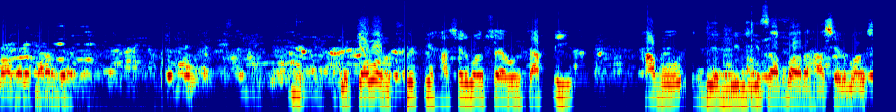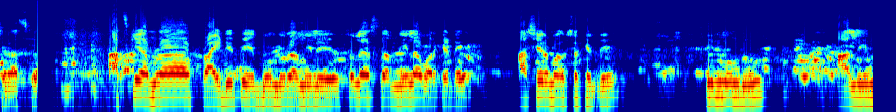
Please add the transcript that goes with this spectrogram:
মানে কেমন? শুনেছি হাঁসের মাংস এবং চাপটি খাব। বিলটি চাপার? হাঁসের মাংসের আজকে আজকে আমরা ফ্রাইডেতে বন্ধুরা মিলে চলে আসলাম নীলা মার্কেটে হাঁসের মাংস খেতে। তিন বন্ধু আলিম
